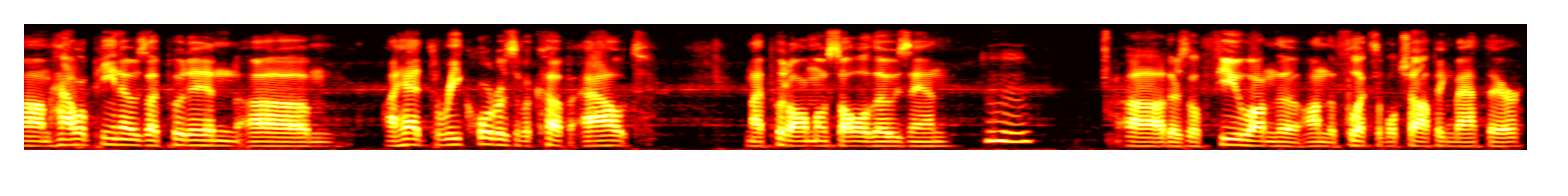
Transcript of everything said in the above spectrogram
Um, jalapenos, I put in. Um, I had three quarters of a cup out, and I put almost all of those in. Mm-hmm. Uh, there's a few on the on the flexible chopping mat there.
